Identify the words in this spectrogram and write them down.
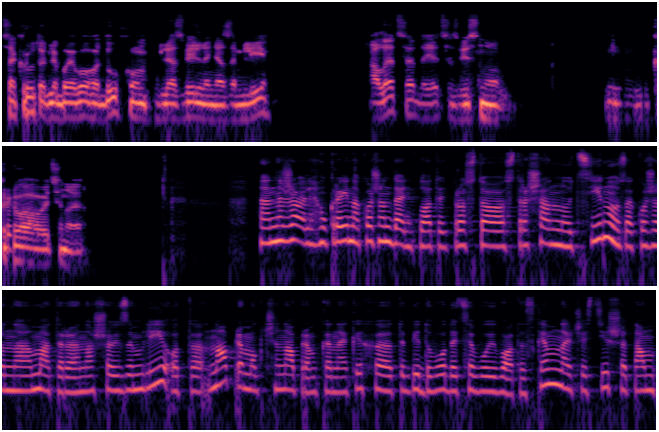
Це круто для бойового духу, для звільнення землі, але це дається, звісно, кривавою ціною. Е, На жаль, Україна кожен день платить просто страшенну ціну за кожен метр нашої землі. От напрямок чи напрямки, на яких е, тобі доводиться воювати, з ким найчастіше там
